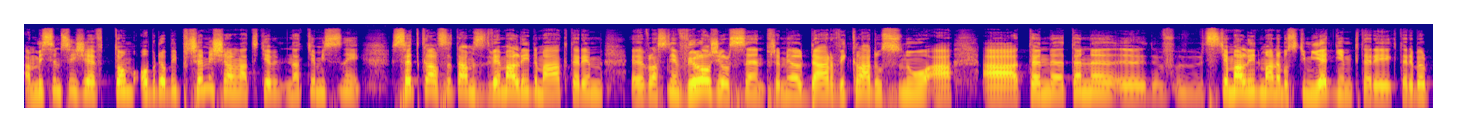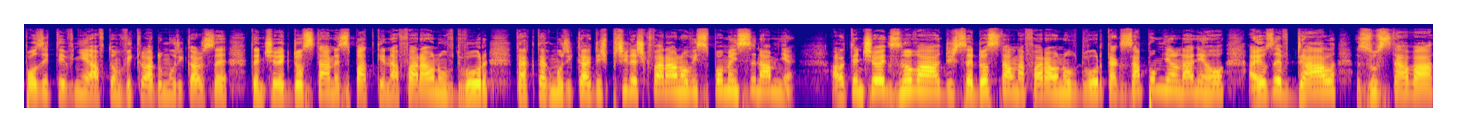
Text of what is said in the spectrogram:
a myslím si, že v tom období přemýšlel nad, tě, nad těmi sny. Setkal se tam s dvěma lidma, kterým eh, vlastně vyložil sen, přeměl dar vykladu snu a, a ten, ten eh, s těma lidma, nebo s tím jedním, který, který byl pozitivní a v tom vykladu mu říkal, že se ten člověk dostane zpátky na faraonův dvůr, tak, tak mu říkal, když přijdeš k faraonovi, vzpomeň si na mě. Ale ten člověk znova, když se dostal na faraonův dvůr, tak zapomněl na něho a Josef dál zůstává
